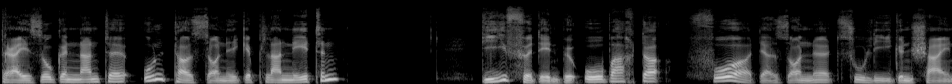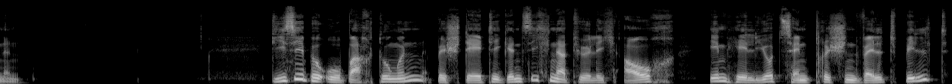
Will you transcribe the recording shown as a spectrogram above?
drei sogenannte untersonnige Planeten, die für den Beobachter vor der Sonne zu liegen scheinen. Diese Beobachtungen bestätigen sich natürlich auch im heliozentrischen Weltbild,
